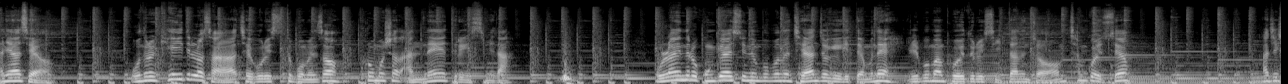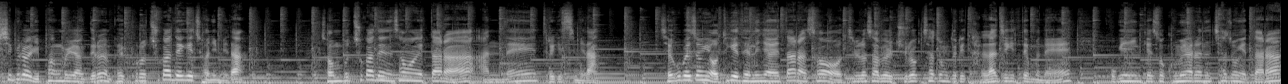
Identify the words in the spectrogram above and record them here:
안녕하세요. 오늘은 K딜러사 재고 리스트 보면서 프로모션 안내해 드리겠습니다. 온라인으로 공개할 수 있는 부분은 제한적이기 때문에 일부만 보여드릴 수 있다는 점 참고해주세요. 아직 11월 입학 물량들은 100% 추가되기 전입니다. 전부 추가되는 상황에 따라 안내해 드리겠습니다. 재고 배정이 어떻게 되느냐에 따라서 딜러사별 주력 차종들이 달라지기 때문에 고객님께서 구매하려는 차종에 따라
